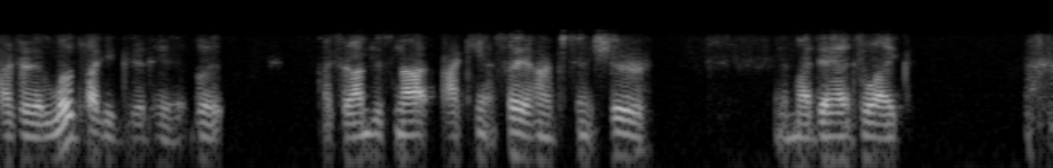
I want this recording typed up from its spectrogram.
I said it looked like a good hit, but I said I'm just not. I can't say 100% sure. And my dad's like,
